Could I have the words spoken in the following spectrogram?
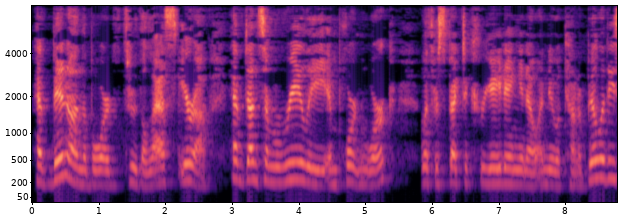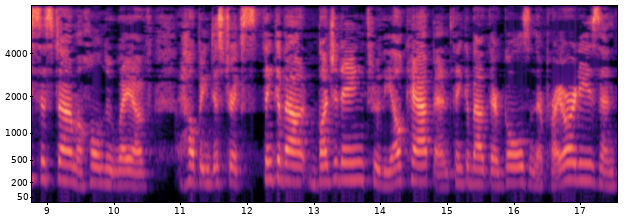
have been on the board through the last era have done some really important work with respect to creating, you know, a new accountability system, a whole new way of helping districts think about budgeting through the LCAP and think about their goals and their priorities and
